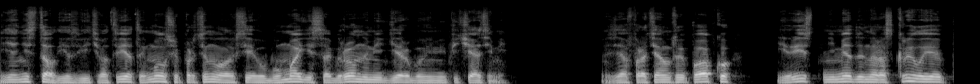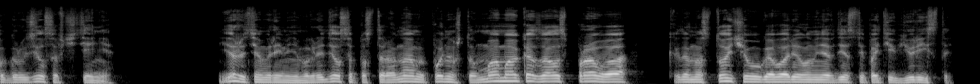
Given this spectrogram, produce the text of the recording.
Я не стал язвить в ответ и молча протянул Алексееву бумаги с огромными гербовыми печатями. Взяв протянутую папку, юрист немедленно раскрыл ее и погрузился в чтение. Я же тем временем огляделся по сторонам и понял, что мама оказалась права, когда настойчиво уговаривала меня в детстве пойти в юристы.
